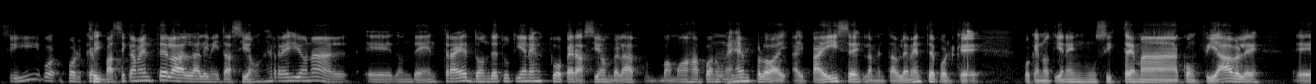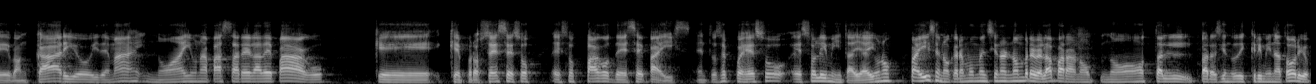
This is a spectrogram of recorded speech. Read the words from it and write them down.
Sí, porque básicamente la, limitación regional eh, donde entra es donde tú tienes tu operación, ¿verdad? Vamos a poner un ejemplo, hay, hay, países, lamentablemente, porque, porque no tienen un sistema confiable eh, bancario y demás, no hay una pasarela de pago que, procese esos, esos pagos de ese país. Entonces, pues eso, eso limita. Y hay unos países, no queremos mencionar el nombre, ¿verdad? Para no, no estar pareciendo discriminatorio,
